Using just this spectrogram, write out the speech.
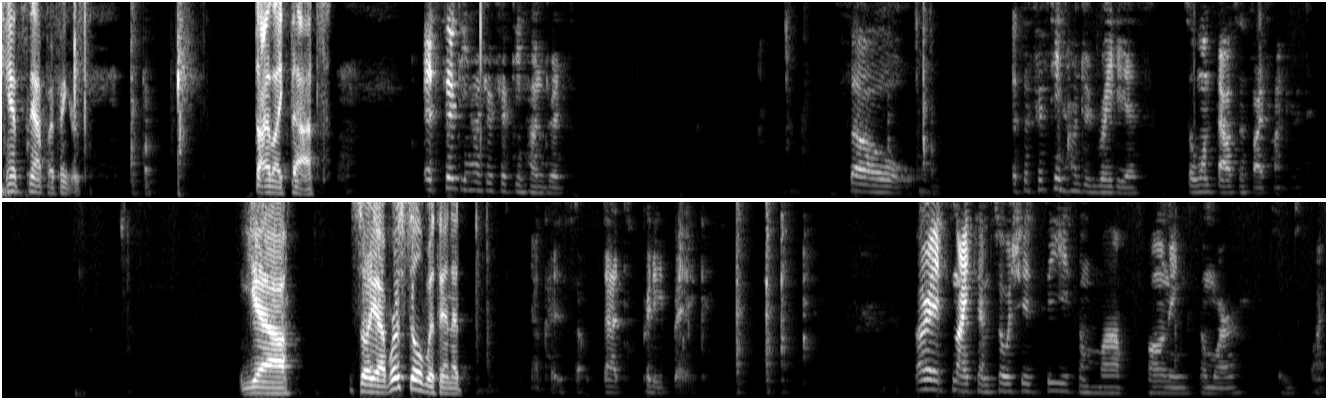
Can't snap my fingers. Die like that. It's 1500, 1500. So, it's a 1500 radius, so 1500. Yeah. So yeah, we're still within it. Okay, so that's pretty big. Alright, it's nighttime, so we should see some mobs spawning somewhere. Some spiders.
